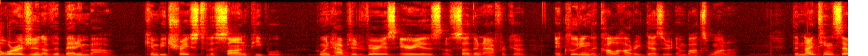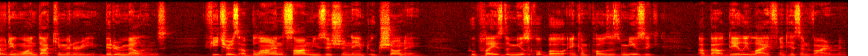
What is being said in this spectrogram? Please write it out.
The origin of the berimbau can be traced to the San people who inhabited various areas of southern Africa, including the Kalahari Desert in Botswana. The 1971 documentary Bitter Melons features a blind San musician named Ukshone who plays the musical bow and composes music about daily life and his environment.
